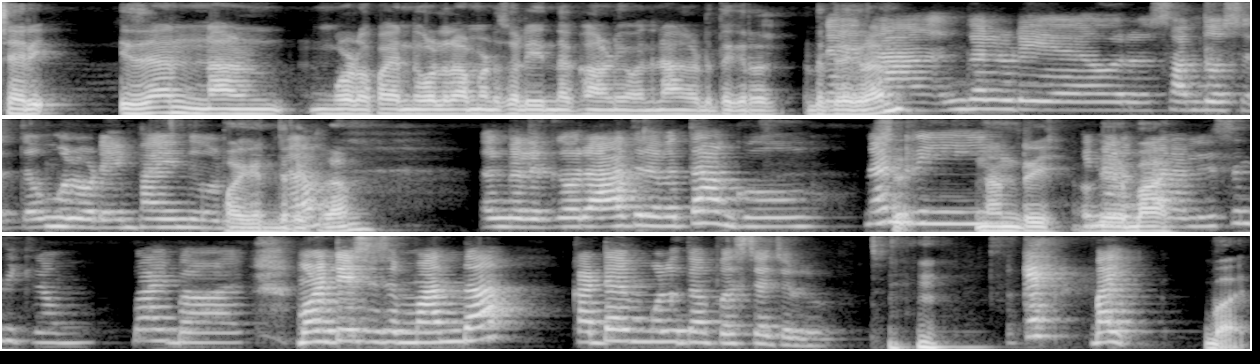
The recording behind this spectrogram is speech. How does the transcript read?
சரி இதுதான் நான் உங்களோட பகிர்ந்து கொள்ளலாம்னு சொல்லி இந்த காணொலி வந்து நாங்கள் எடுத்துக்கிற எடுத்துக்கிறோம். எங்களுடைய ஒரு சந்தோஷத்தை உங்களுடைய பகிர்ந்து பகிர்ந்துருக்கிறோம். எங்களுக்கு ஒரு ஆதரவை தாங்கோ. நன்றி. நன்றி. ஓகே பாய் சந்திக்கிறோம். பாய் பாய் மானிட்டைசேஷன் வந்தா கட்டாயம் உங்களுக்கு தான் ஃபர்ஸ்டா சொல்லுவோம். ஓகே பை பாய்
